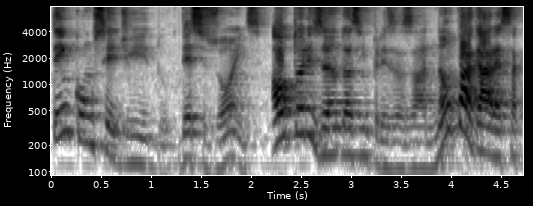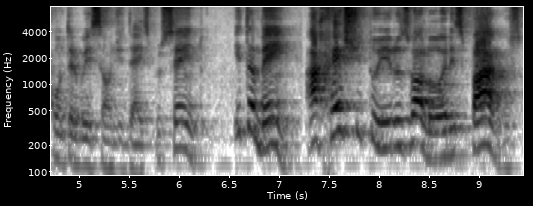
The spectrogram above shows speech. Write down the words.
têm concedido decisões autorizando as empresas a não pagar essa contribuição de 10% e também a restituir os valores pagos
